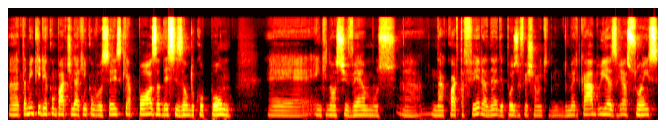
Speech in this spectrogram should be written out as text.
Uh, também queria compartilhar aqui com vocês que após a decisão do Copom, é, em que nós tivemos uh, na quarta-feira, né, depois do fechamento do, do, mercado, e as reações,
